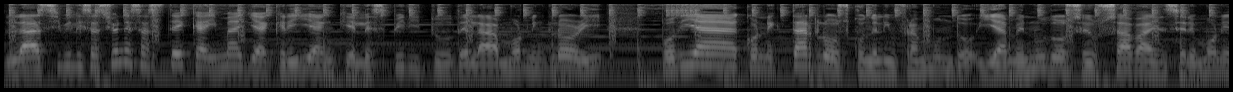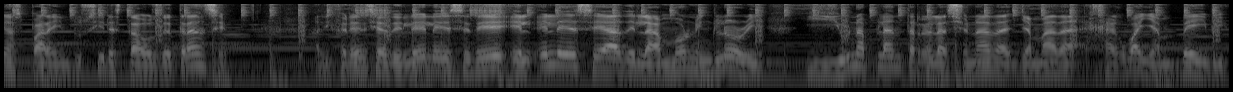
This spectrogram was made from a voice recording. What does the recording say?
Las civilizaciones azteca y maya creían que el espíritu de la Morning Glory podía conectarlos con el inframundo y a menudo se usaba en ceremonias para inducir estados de trance. A diferencia del LSD, el LSA de la Morning Glory y una planta relacionada llamada Hawaiian Baby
